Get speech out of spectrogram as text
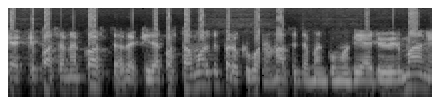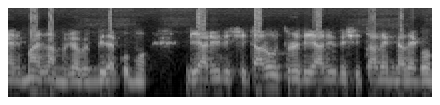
que, que pasa na costa, de aquí da Costa Morte, pero que, bueno, nace tamén como diario irmán e, ademais, damos a benvida como diario digital, outro diario digital en galego.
